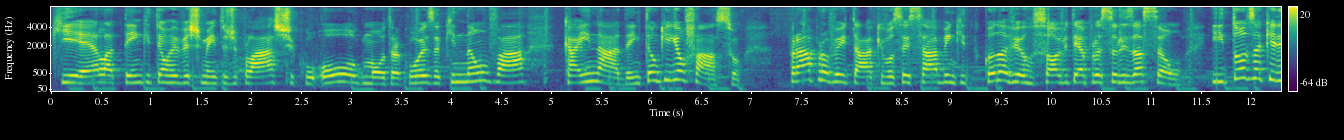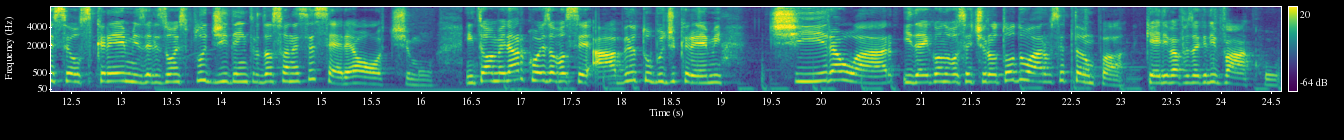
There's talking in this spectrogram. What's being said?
que ela tem que ter um revestimento de plástico ou alguma outra coisa que não vá cair nada. Então o que, que eu faço? para aproveitar que vocês sabem que quando o avião sobe tem a pressurização e todos aqueles seus cremes eles vão explodir dentro da sua necessaire, é ótimo. Então a melhor coisa é você abre o tubo de creme, tira o ar e daí quando você tirou todo o ar você tampa, que ele vai fazer aquele vácuo.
